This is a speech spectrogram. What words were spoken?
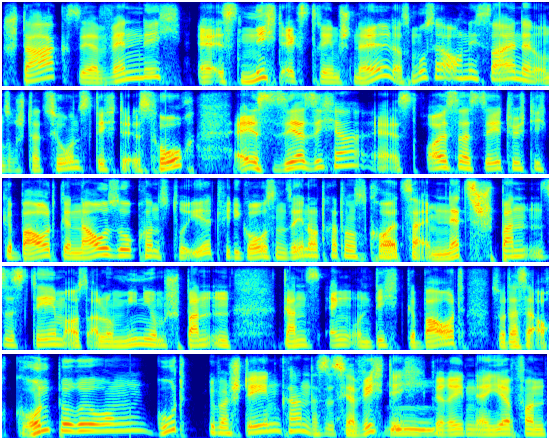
stark, sehr wendig. Er ist nicht extrem schnell, das muss er auch nicht sein, denn unsere Stationsdichte ist hoch. Er ist sehr sicher, er ist äußerst seetüchtig gebaut, genauso konstruiert wie die großen Seenotrettungskreuzer im Netzspandensystem aus Aluminiumspanden ganz eng und dicht gebaut, sodass er auch Grundberührungen gut überstehen kann. Das ist ja wichtig. Mhm. Wir reden ja hier von,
